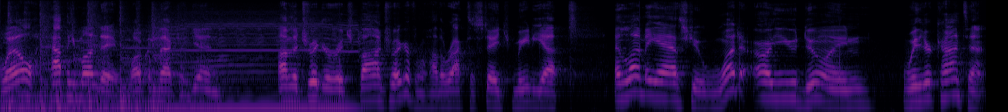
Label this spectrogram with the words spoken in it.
Well, happy Monday. Welcome back again. I'm the Trigger, Rich Bontrager from How to Rock the Stage Media. And let me ask you, what are you doing with your content?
